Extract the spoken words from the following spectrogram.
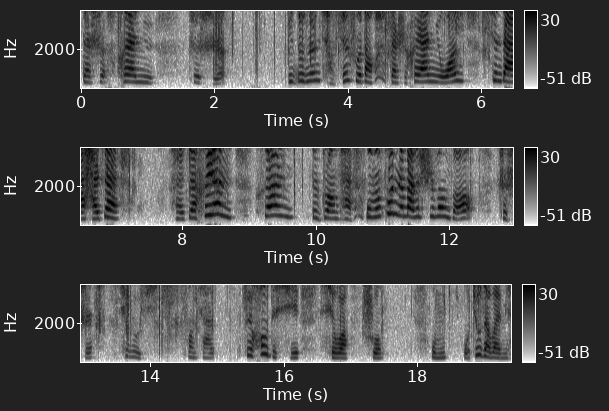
但是黑暗女这时，冰墩墩抢先说道：“但是黑暗女王现在还在。”还在黑暗黑暗的状态，我们不能把他释放走。这时，习主席放下最后的希希望，说：“我们我就在外面，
